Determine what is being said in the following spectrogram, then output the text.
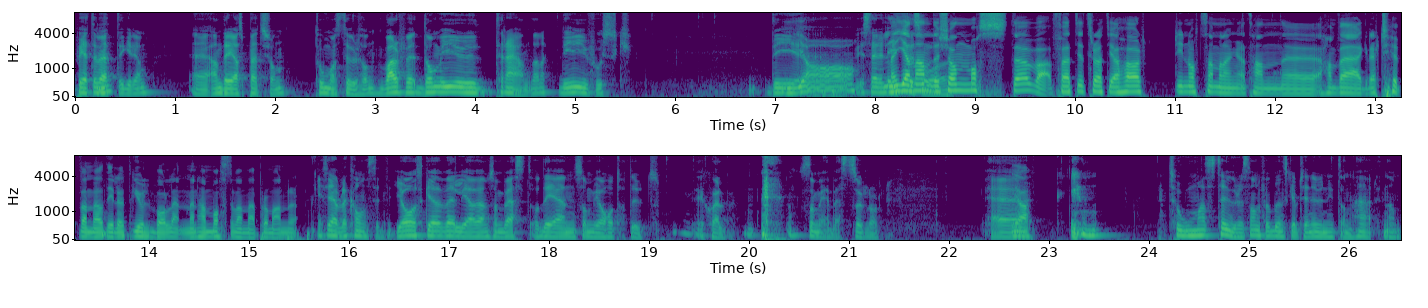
Peter Mm. Wettergren, Andreas Pettersson, Thomas Turesson. Varför? De är ju tränare. Det är ju fusk. Det är, Ja, är det men Jan så? Andersson måste va? För att jag tror att jag har hört i något sammanhang att han, eh, han vägrar typ vara med och dela ut Guldbollen, men han måste vara med på de andra. Det är så jävla konstigt. Jag ska välja vem som är bäst och det är en som jag har tagit ut själv. som är bäst såklart. Eh, Ja. Thomas Turesson, förbundskapten U19, härligt namn.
